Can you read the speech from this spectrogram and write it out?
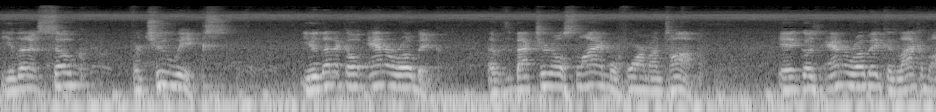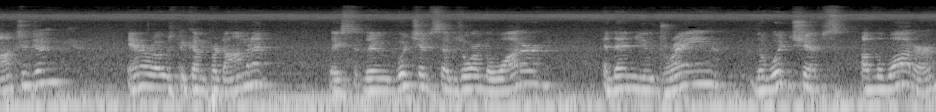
You let it soak for two weeks. You let it go anaerobic. The bacterial slime will form on top. It goes anaerobic because lack of oxygen. Anaerobes become predominant. They, the wood chips absorb the water, and then you drain the wood chips of the water,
